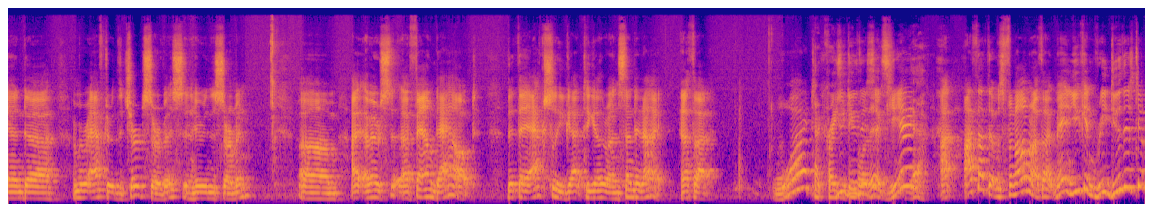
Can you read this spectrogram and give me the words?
And uh, I remember after the church service and hearing the sermon, um, I, I remember I found out that they actually got together on Sunday night, and I thought, "What? Of crazy you do people are this, this?" again?" Yeah. I, I thought that was phenomenal. I thought, "Man, you can redo this too.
